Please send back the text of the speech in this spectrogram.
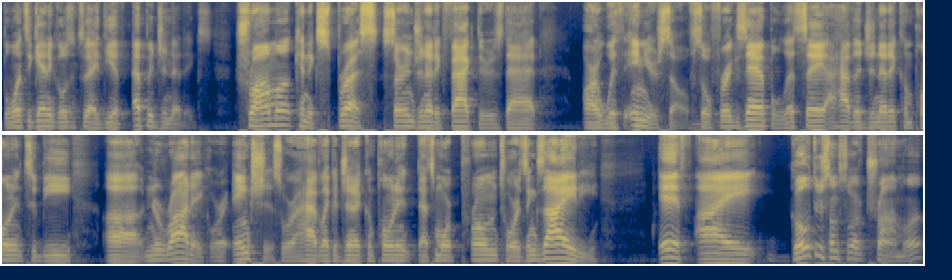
But once again, it goes into the idea of epigenetics. Trauma can express certain genetic factors that are within yourself. So, for example, let's say I have a genetic component to be uh, neurotic or anxious, or I have like a genetic component that's more prone towards anxiety. If I go through some sort of trauma,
